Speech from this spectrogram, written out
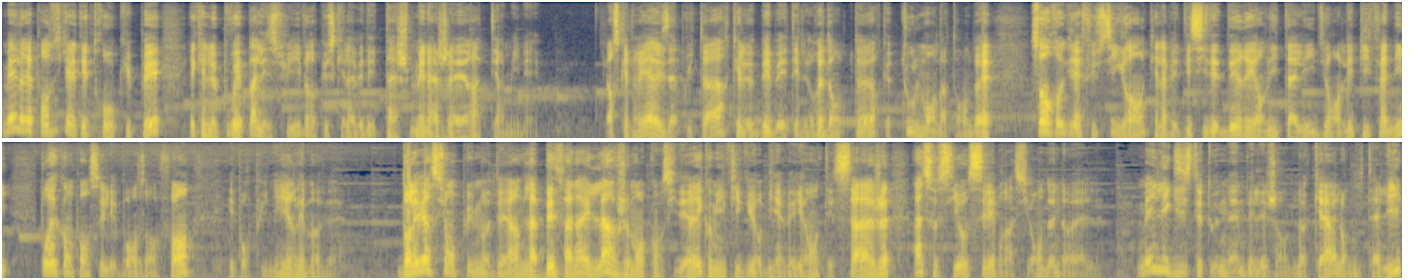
Mais elle répondit qu'elle était trop occupée et qu'elle ne pouvait pas les suivre puisqu'elle avait des tâches ménagères à terminer. Lorsqu'elle réalisa plus tard que le bébé était le rédempteur que tout le monde attendait, son regret fut si grand qu'elle avait décidé d'errer en Italie durant l'épiphanie pour récompenser les bons enfants et pour punir les mauvais. Dans les versions plus modernes, la Befana est largement considérée comme une figure bienveillante et sage associée aux célébrations de Noël. Mais il existe tout de même des légendes locales en Italie,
